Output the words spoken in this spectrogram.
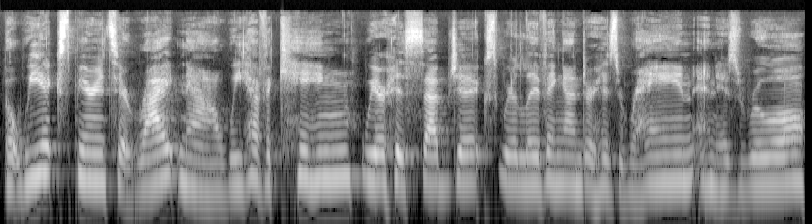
but we experience it right now. We have a king, we're his subjects, we're living under his reign and his rule.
